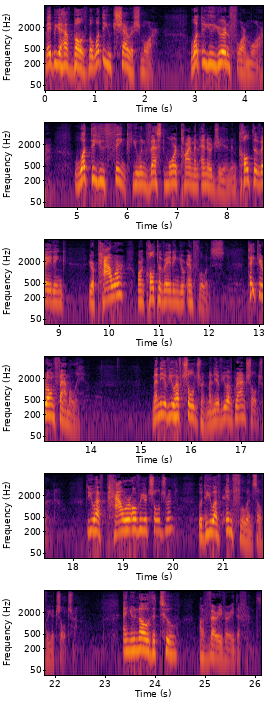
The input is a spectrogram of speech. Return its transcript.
maybe you have both, but what do you cherish more? What do you yearn for more? What do you think you invest more time and energy in? In cultivating your power or in cultivating your influence? Take your own family. Many of you have children, many of you have grandchildren. Do you have power over your children or do you have influence over your children? And you know the two are very, very different.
